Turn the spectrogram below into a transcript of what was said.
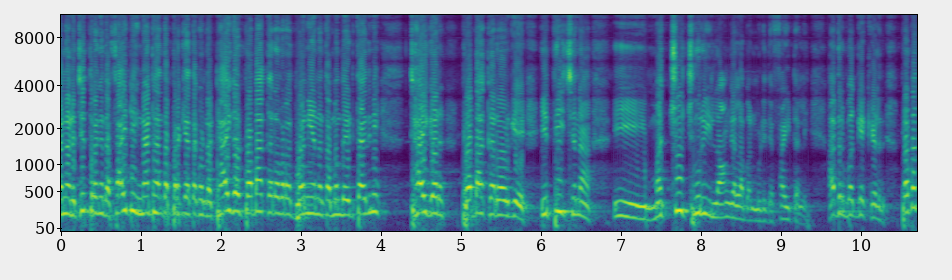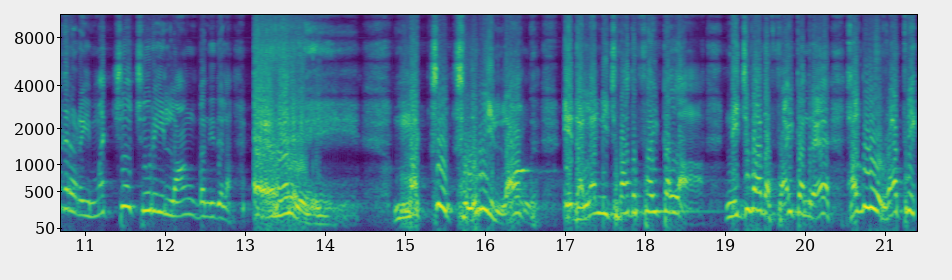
ಕನ್ನಡ ಚಿತ್ರರಂಗದ ಫೈಟಿಂಗ್ ನಟ ಅಂತ ಪ್ರಖ್ಯಾತಗೊಂಡ ಟೈಗರ್ ಪ್ರಭಾಕರ್ ಅವರ ಧ್ವನಿಯನ್ನು ತಮ್ಮ ಮುಂದೆ ಇಡ್ತಾ ಇದ್ದೀನಿ. ಟೈಗರ್ ಪ್ರಭಾಕರ್ ಅವ್ರಿಗೆ ಇತ್ತೀಚಿನ ಈ ಮಚ್ಚು ಚೂರಿ ಲಾಂಗ್ ಎಲ್ಲ ಬಂದ್ಬಿಟ್ಟಿದೆ ಫೈಟ್ ಅಲ್ಲಿ. ಅದ್ರ ಬಗ್ಗೆ ಕೇಳಿದೆ. ಪ್ರಭಾಕರ್ ಅವರು ಈ ಮಚ್ಚು ಚೂರಿ ಲಾಂಗ್ ಬಂದಿದೆಯಲ್ಲ ಏಯ್! ಮಚ್ಚು ಚೂರಿ ಲಾಂಗ್ ಇದೆಲ್ಲ ನಿಜವಾದ ಫೈಟ್ ಅಲ್ಲ. ನಿಜವಾದ ಫೈಟ್ ಅಂದ್ರೆ ಹಗಲು ರಾತ್ರಿ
